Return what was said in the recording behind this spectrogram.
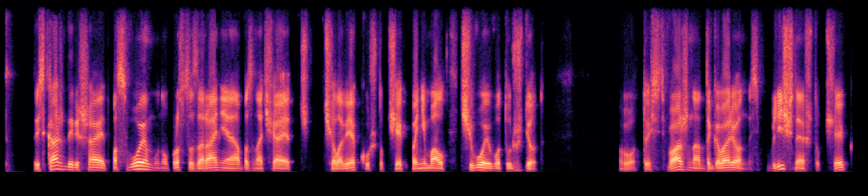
То есть каждый решает по-своему, но просто заранее обозначает человеку, чтобы человек понимал, чего его тут ждет. Вот, то есть важна договоренность публичная, чтобы человек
